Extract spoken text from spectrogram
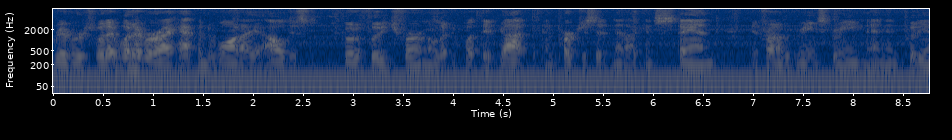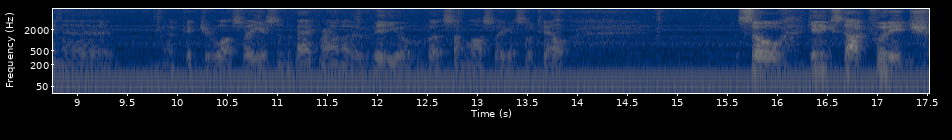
rivers, whatever, whatever I happen to want, I, I'll just go to Footage Firm and look at what they've got and purchase it, and then I can stand in front of a green screen and then put in a, a picture of Las Vegas in the background, of a video of uh, some Las Vegas hotel. So getting stock footage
